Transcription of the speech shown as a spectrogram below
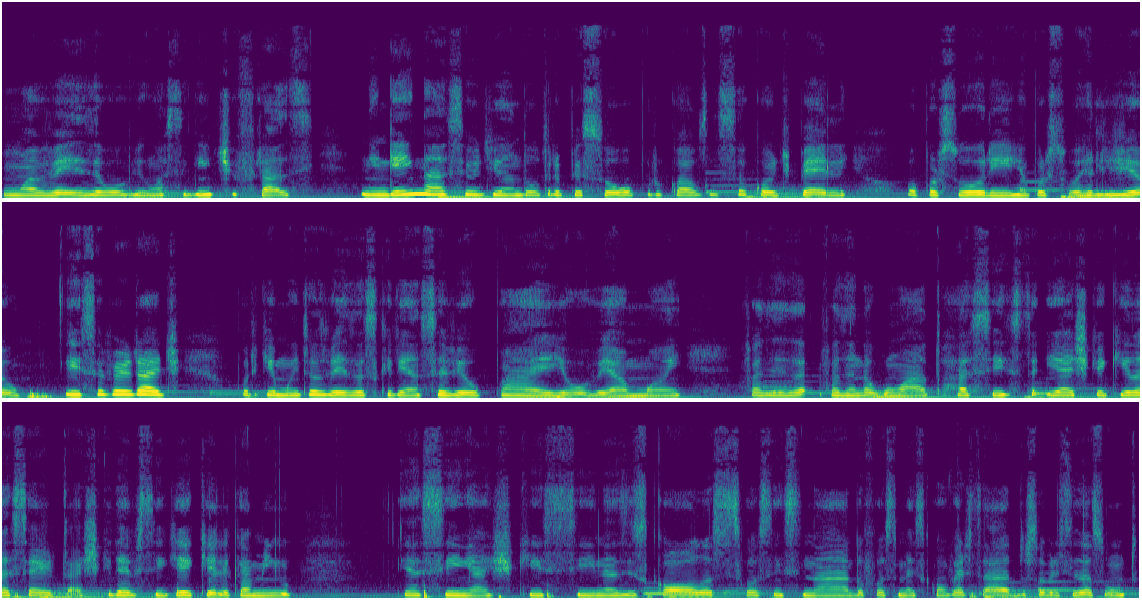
Uma vez eu ouvi uma seguinte frase: Ninguém nasce odiando outra pessoa por causa da sua cor de pele ou por sua origem ou por sua religião. Isso é verdade, porque muitas vezes as crianças vê o pai ou vê a mãe fazendo, fazendo algum ato racista e acho que aquilo é certo, acho que deve seguir aquele caminho. E assim, acho que se nas escolas fosse ensinado, fosse mais conversado sobre esses assuntos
